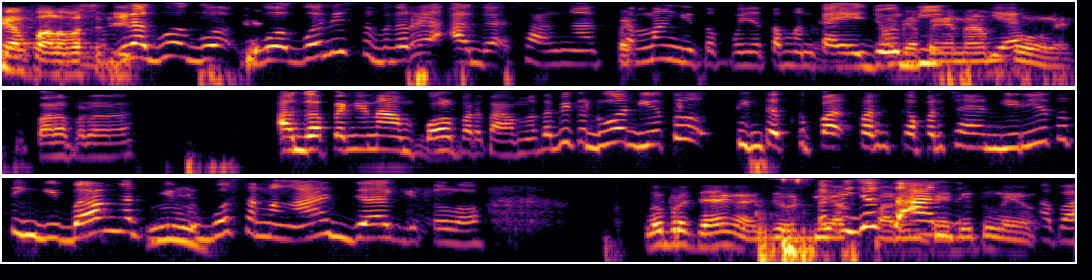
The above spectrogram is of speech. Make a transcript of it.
yang follower sedikit Gila gua gua gua gua nih sebenarnya agak sangat senang gitu punya teman kayak Agak Jody pengen ya. nampol ya. Para para agak pengen nampol pertama, tapi kedua dia tuh tingkat kepa- per- kepercayaan dirinya tuh tinggi banget gitu. Hmm. Gue seneng aja gitu loh. Lo percaya nggak zodiak paling seand- pede tuh Leo? Apa?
